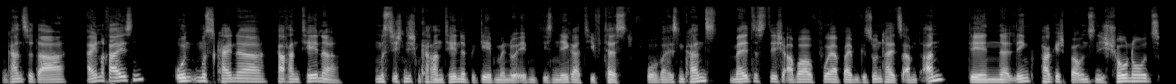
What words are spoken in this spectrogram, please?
Dann kannst du da einreisen und musst keine Quarantäne musst dich nicht in Quarantäne begeben, wenn du eben diesen Negativtest vorweisen kannst. Meldest dich aber vorher beim Gesundheitsamt an. Den Link packe ich bei uns in die Show Notes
